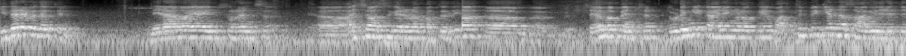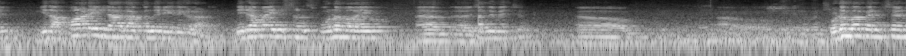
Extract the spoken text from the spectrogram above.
ഇതര വിധത്തിൽ നിരാമയ ഇൻഷുറൻസ് ആശ്വാസകരണ പദ്ധതി ക്ഷേമ പെൻഷൻ തുടങ്ങിയ കാര്യങ്ങളൊക്കെ വർദ്ധിപ്പിക്കേണ്ട സാഹചര്യത്തിൽ ഇത് അപ്പാടെ ഇല്ലാതാക്കുന്ന രീതികളാണ്. നിരമ ഇൻഷുറൻസ് പൂർണമായും വെച്ചു. കുടുംബ പെൻഷൻ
